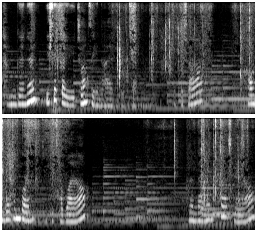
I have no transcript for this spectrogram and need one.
당근은 이 색깔이 주황색이 나와야 되겠죠. 그래서 가운데 한번 이렇게 접어요. 그런 다음에 펴세요.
